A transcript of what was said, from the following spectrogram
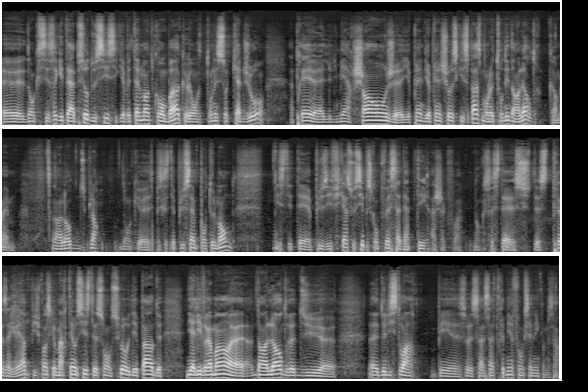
Euh, donc, c'est ça qui était absurde aussi, c'est qu'il y avait tellement de combats qu'on tournait sur quatre jours. Après, la lumière change, il y, a plein, il y a plein de choses qui se passent, mais on l'a tourné dans l'ordre quand même dans l'ordre du plan. Donc, euh, parce que c'était plus simple pour tout le monde. Et c'était plus efficace aussi parce qu'on pouvait s'adapter à chaque fois. Donc ça, c'était très agréable. Puis je pense que Martin aussi, c'était son souhait au départ d'y aller vraiment euh, dans l'ordre euh, de l'histoire. Puis ça, ça, a très bien fonctionné comme ça.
